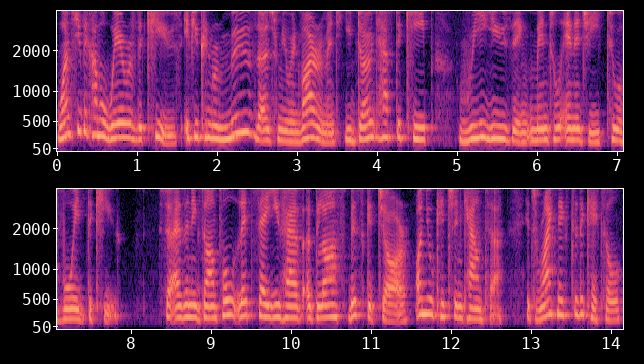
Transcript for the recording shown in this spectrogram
Once you become aware of the cues, if you can remove those from your environment, you don't have to keep reusing mental energy to avoid the cue. So, as an example, let's say you have a glass biscuit jar on your kitchen counter. It's right next to the kettle.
